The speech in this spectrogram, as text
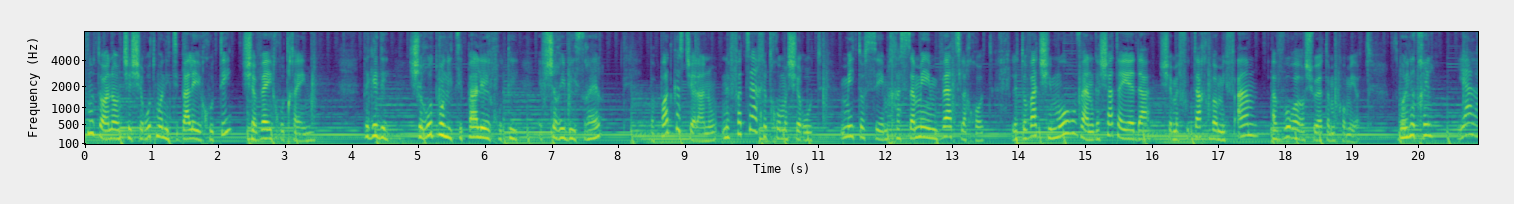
אנחנו טוענות ששירות מוניציפלי איכותי שווה איכות חיים. תגידי, שירות מוניציפלי איכותי אפשרי בישראל? בפודקאסט שלנו נפצח את תחום השירות, מיתוסים, חסמים והצלחות, לטובת שימור והנגשת הידע שמפותח במפעם עבור הרשויות המקומיות. אז בואי נתחיל. יאללה.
